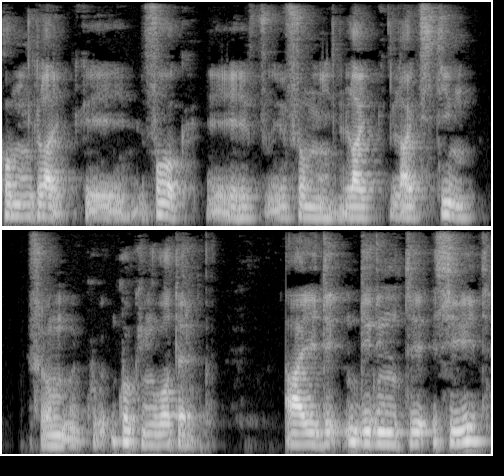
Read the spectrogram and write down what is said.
coming like uh, fog uh, f- from me, like like steam from coo- cooking water. I didn't uh, see it.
